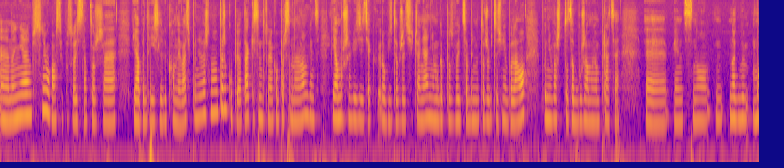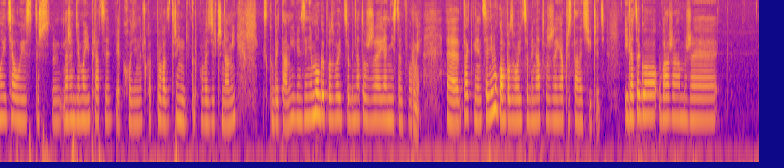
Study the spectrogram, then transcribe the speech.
E, no i nie, po prostu nie mogłam sobie pozwolić na to, że ja będę je źle wykonywać, ponieważ no też głupio, tak? Jestem trenerką personalną, więc ja muszę wiedzieć, jak robić dobrze ćwiczenia. Nie mogę pozwolić sobie na to, żeby coś mnie bolało, ponieważ to zaburza moją pracę. E, więc no, no jakby moje ciało jest też narzędziem mojej pracy, jak chodzi, na przykład prowadzę treningi grupowe z dziewczynami, z kobietami, więc ja nie mogę pozwolić sobie na to, że ja nie jestem w formie. E, tak więc ja nie mogłam pozwolić sobie na to, że ja przestanę ćwiczyć. I dlatego uważam, że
